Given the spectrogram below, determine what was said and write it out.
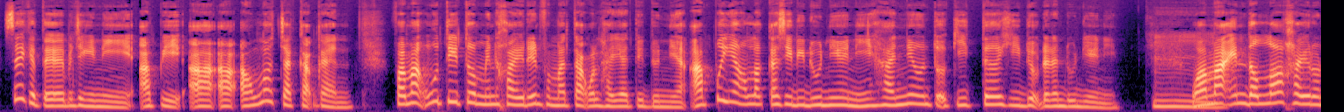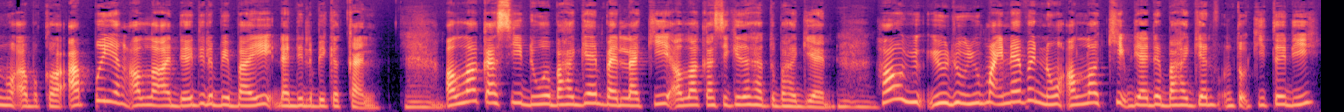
Saya kata macam gini, api ah, ah, Allah cakap kan, "Fama utitu min khairin famata'ul hayati dunia." Apa yang Allah kasih di dunia ni hanya untuk kita hidup dalam dunia ni. Hmm. Wa ma indallah khairun wa abqa. Apa yang Allah ada dia lebih baik dan dia lebih kekal. Hmm. Allah kasih dua bahagian pada lelaki, Allah kasih kita satu bahagian. Hmm. How you you do you might never know Allah keep dia ada bahagian untuk kita di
